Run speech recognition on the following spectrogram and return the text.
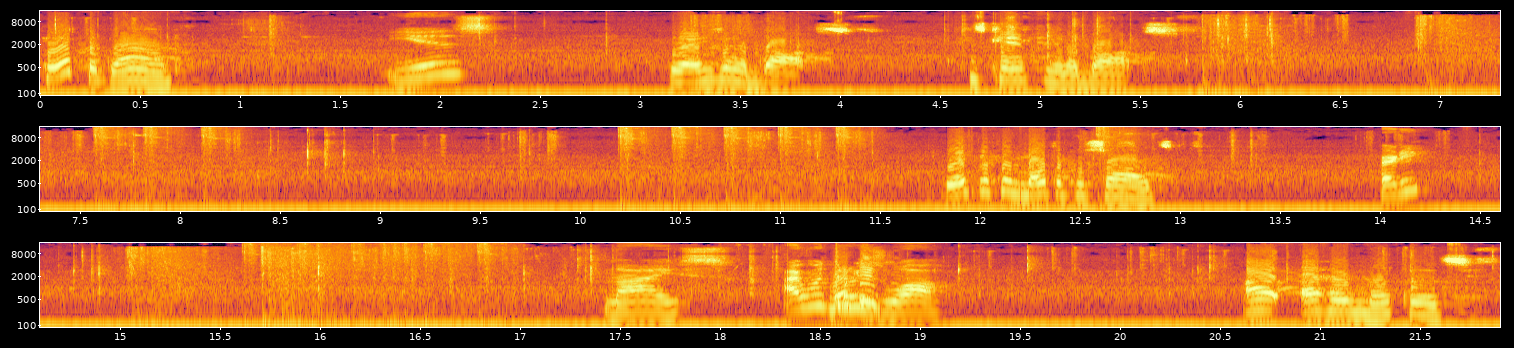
He's at the ground. He is? Yeah, he's in a box. He's camping in a box. Break it from multiple sides. Ready? Nice. I went Look through his wall. I I heard more kids.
